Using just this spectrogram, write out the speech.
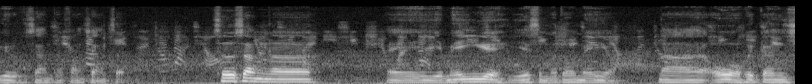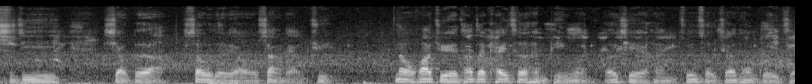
岳麓山的方向走。车上呢，哎，也没音乐，也什么都没有。那偶尔会跟司机小哥啊稍微的聊上两句。那我发觉他在开车很平稳，而且很遵守交通规则。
